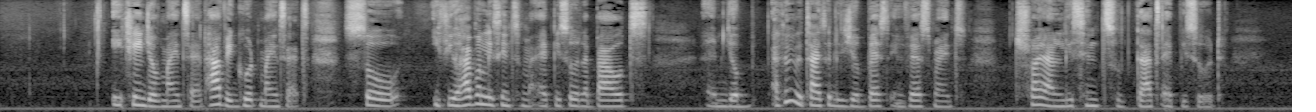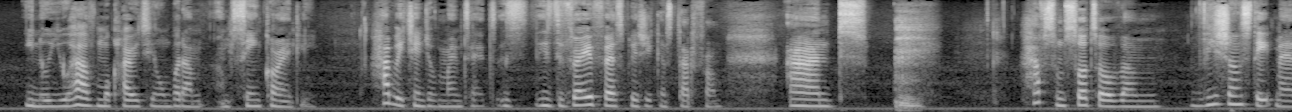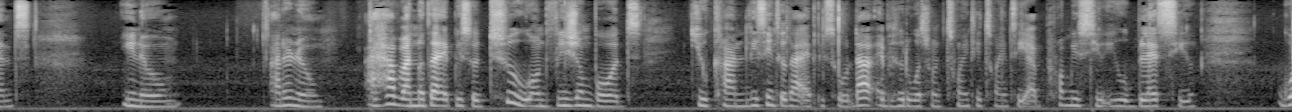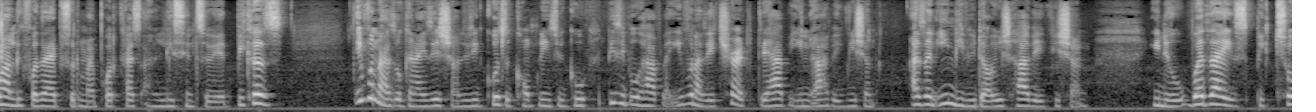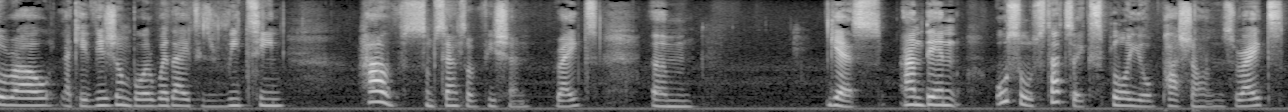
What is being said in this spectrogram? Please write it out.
a change of mindset, have a growth mindset. So, if you haven't listened to my episode about um, your, I think the title is Your Best Investment, try and listen to that episode. You know, you have more clarity on what I'm, I'm saying currently. Have a change of mindset. It's, it's the very first place you can start from. And have some sort of um, vision statement, you know, I don't know. I have another episode too on vision boards. You can listen to that episode. That episode was from 2020. I promise you, it will bless you. Go and look for that episode of my podcast and listen to it because even as organizations, if you go to companies, you go. These people have like even as a church, they have you know have a vision. As an individual, you should have a vision. You know whether it's pictorial, like a vision board, whether it is written, have some sense of vision, right? Um yes. And then also start to explore your passions right?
